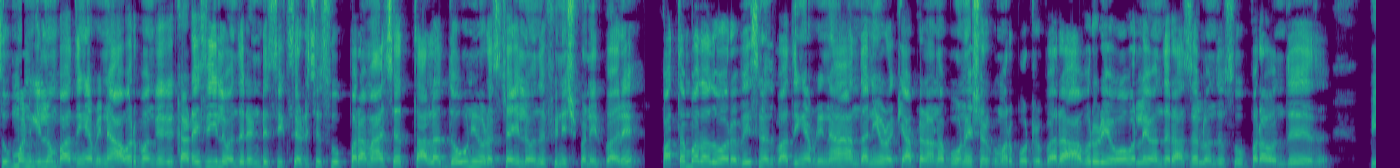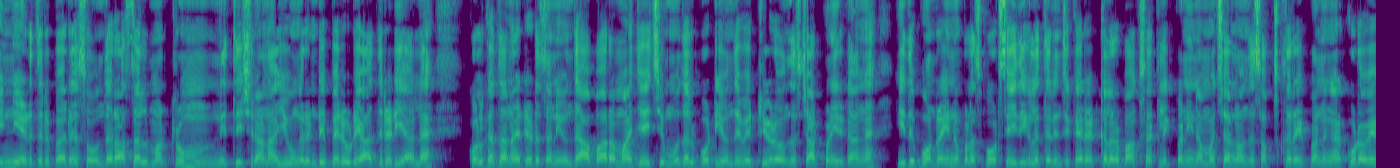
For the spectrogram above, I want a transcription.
சுப்மன் கில்லும் பார்த்தீங்க அப்படின்னா அவர் பங்குக்கு கடைசியில் வந்து ரெண்டு சிக்ஸ் அடித்து சூப்பராக மேட்சை தலை தோனியோட ஸ்டைலில் வந்து ஃபினிஷ் பண்ணியிருப்பாரு பத்தொன்பதாவது ஓவரை வீசினது பார்த்தீங்க அப்படின்னா அந்த அணியோட கேப்டனான புவனேஸ்வர் குமார் போட்டிருப்பாரு. அவருடைய ஓவர்லேயே வந்து ரசல் வந்து சூப்பராக வந்து பின்னி எடுத்திருப்பாரு. ஸோ வந்து ரசல் மற்றும் நிதிஷ் ராணா இவங்க ரெண்டு பேருடைய அதிரடியால் கொல்கத்தா நைட் ரைடர்ஸ் அணி வந்து அபாரமாக ஜெயிச்சு முதல் போட்டியை வந்து வெற்றியோடு வந்து ஸ்டார்ட் பண்ணியிருக்காங்க. இது போன்ற இன்னும் பல ஸ்போர்ட்ஸ் செய்திகளை தெரிஞ்சுக்க ரெட் கலர் பாக்ஸாக கிளிக் பண்ணி நம்ம சேனலை வந்து சப்ஸ்கிரைப் பண்ணுங்கள் கூடவே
